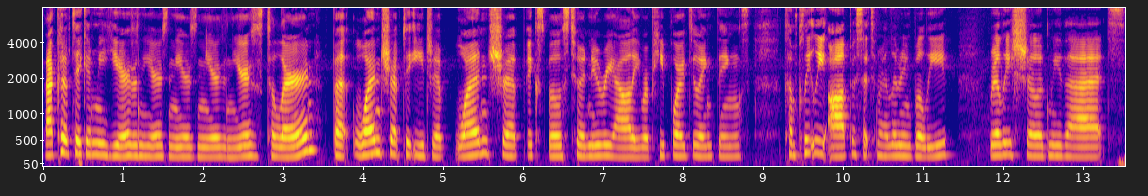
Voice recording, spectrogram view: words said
that could have taken me years and years and years and years and years to learn. But one trip to Egypt, one trip exposed to a new reality where people are doing things completely opposite to my limiting belief, really showed me that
